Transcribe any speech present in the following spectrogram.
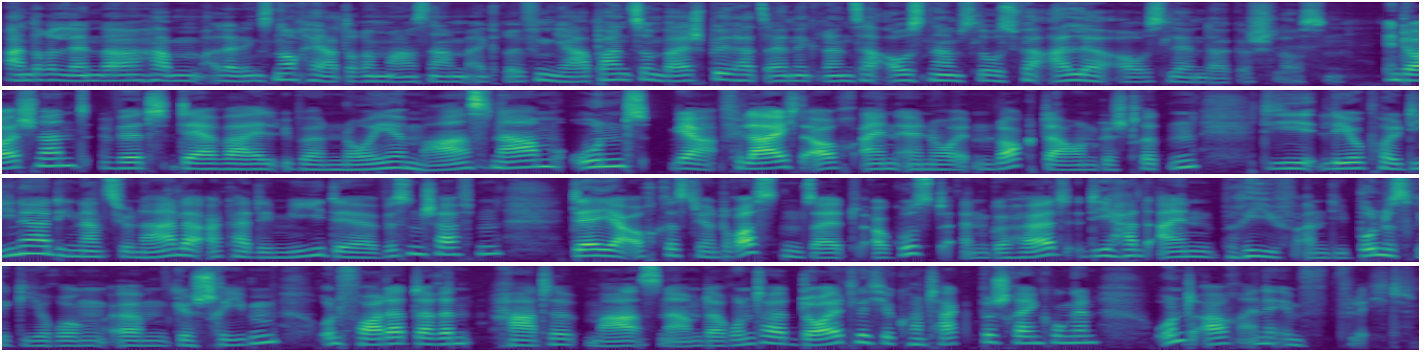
Andere Länder haben allerdings noch härtere Maßnahmen ergriffen. Japan zum Beispiel hat seine Grenze ausnahmslos für alle Ausländer geschlossen. In Deutschland wird derweil über neue Maßnahmen und ja, vielleicht auch einen erneuten Lockdown gestritten. Die Leopoldina, die Nationale Akademie der Wissenschaften, der ja auch Christian Drosten seit August angehört, die hat einen Brief an die Bundesregierung ähm, geschrieben und fordert darin harte Maßnahmen, darunter deutliche Kontaktbeschränkungen und auch eine Impfpflicht.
